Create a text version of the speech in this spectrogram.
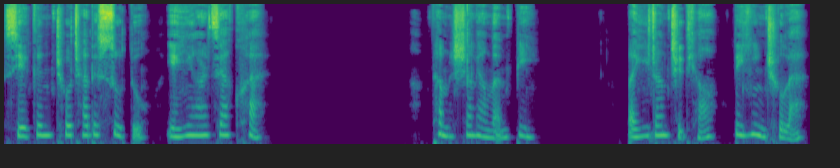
鞋跟抽插的速度也因而加快。他们商量完毕，把一张纸条列印出来。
